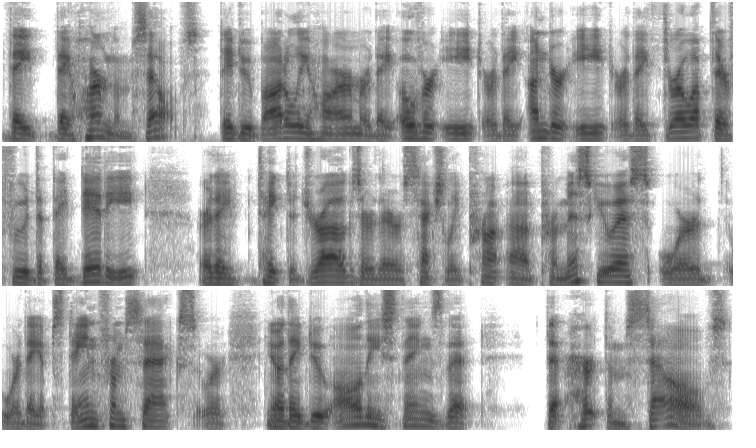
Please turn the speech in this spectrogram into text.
they they harm themselves. They do bodily harm, or they overeat, or they undereat, or they throw up their food that they did eat, or they take to drugs, or they're sexually pro, uh, promiscuous, or or they abstain from sex, or you know they do all these things that that hurt themselves.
